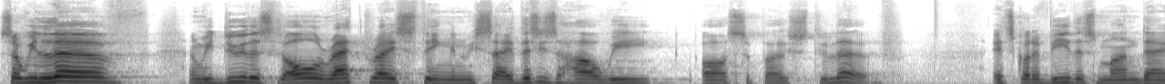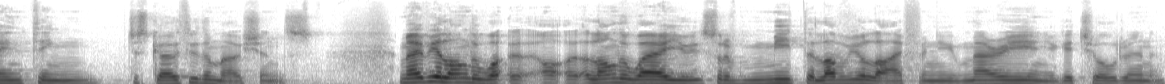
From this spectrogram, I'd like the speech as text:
So we live and we do this whole rat race thing and we say, this is how we are supposed to live. It's got to be this mundane thing, just go through the motions. Maybe along the, uh, along the way, you sort of meet the love of your life and you marry and you get children and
